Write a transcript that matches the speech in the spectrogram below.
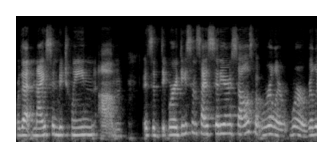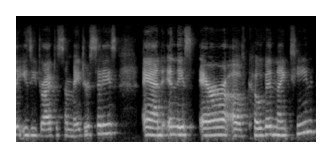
We're that nice in between. Um, it's a we're a decent sized city ourselves, but we're a, we're a really easy drive to some major cities. And in this era of COVID 19,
